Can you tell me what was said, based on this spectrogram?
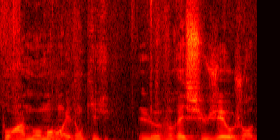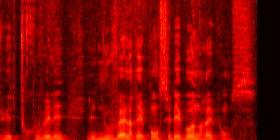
pour un moment. Et donc, le vrai sujet aujourd'hui est de trouver les, nouvelles réponses et les bonnes réponses.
